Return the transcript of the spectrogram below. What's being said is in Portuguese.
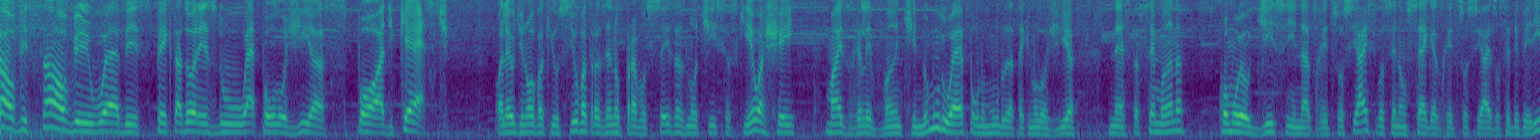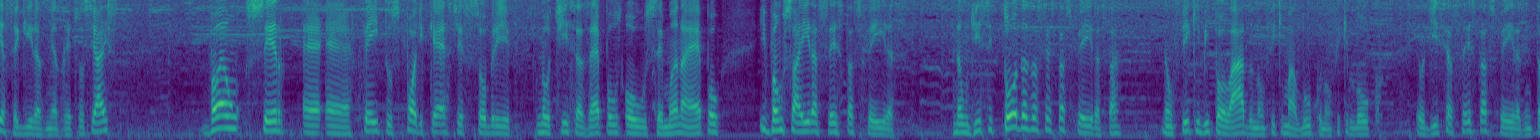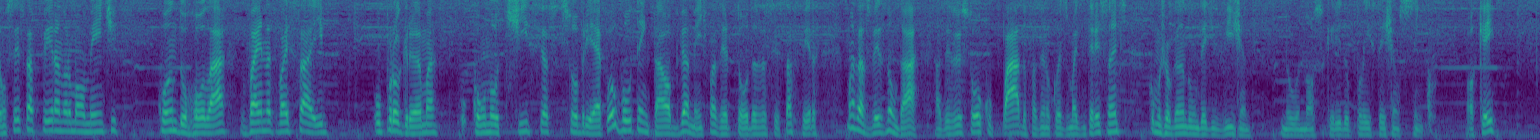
Salve, salve, web espectadores do Apologias Podcast. Olha eu de novo aqui, o Silva, trazendo para vocês as notícias que eu achei mais relevante no mundo Apple, no mundo da tecnologia nesta semana. Como eu disse nas redes sociais, se você não segue as redes sociais, você deveria seguir as minhas redes sociais. Vão ser é, é, feitos podcasts sobre notícias Apple ou Semana Apple e vão sair às sextas-feiras. Não disse todas as sextas-feiras, tá? Não fique bitolado, não fique maluco, não fique louco. Eu disse às sextas-feiras. Então, sexta-feira, normalmente, quando rolar, vai, vai sair o programa com notícias sobre Apple. Eu vou tentar, obviamente, fazer todas as sextas-feiras, mas às vezes não dá. Às vezes eu estou ocupado fazendo coisas mais interessantes, como jogando um The Division no nosso querido PlayStation 5, ok?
